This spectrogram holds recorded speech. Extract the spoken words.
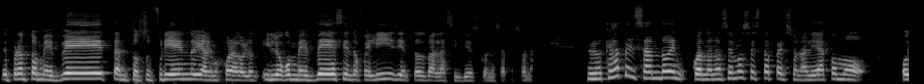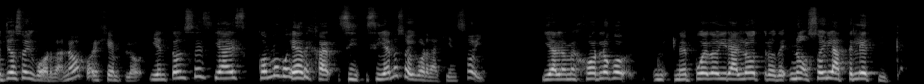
de pronto me ve tanto sufriendo y a lo mejor hago y luego me ve siendo feliz y entonces va la simbiosis con esa persona. Pero me queda pensando en cuando nos hacemos esta personalidad como, o yo soy gorda, ¿no? Por ejemplo, y entonces ya es, ¿cómo voy a dejar, si, si ya no soy gorda, ¿quién soy? Y a lo mejor luego me puedo ir al otro de, no, soy la atlética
